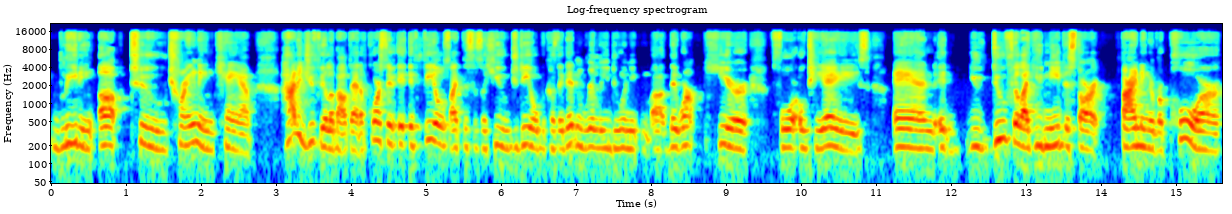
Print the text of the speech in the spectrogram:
leading up to training camp. How did you feel about that? Of course, it, it feels like this is a huge deal because they didn't really do any, uh, they weren't here for OTAs. And it you do feel like you need to start finding a rapport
